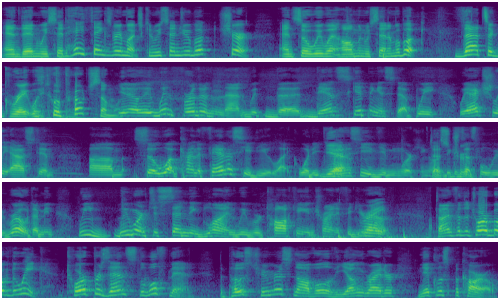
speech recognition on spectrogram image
and then we said hey thanks very much can we send you a book sure and so we went home and we sent him a book that's a great way to approach someone You know, it went further than that. With the Dan skipping a step, we we actually asked him. Um, so, what kind of fantasy do you like? What Yeah. fantasy have you been working on? That's because true. that's what we wrote. I mean, we we weren't just sending blind. We were talking and trying to figure Right. out. Time for the Tor Book of the Week. Tor presents The Wolfman, the posthumous novel of the young writer Nicholas Pekearo.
